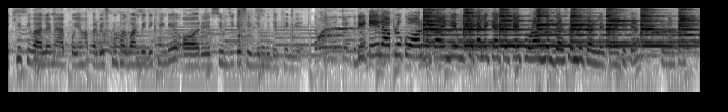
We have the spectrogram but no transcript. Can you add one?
एक ही शिवालय में आपको यहाँ पर विष्णु भगवान भी दिखेंगे और शिव जी के शिवलिंग भी दिखेंगे। डिटेल आप लोग को और बताएँगे उससे पहले क्या करते हैं थोड़ा हम लोग दर्शन भी कर लेते हैं ठीक है? थोड़ा सा।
